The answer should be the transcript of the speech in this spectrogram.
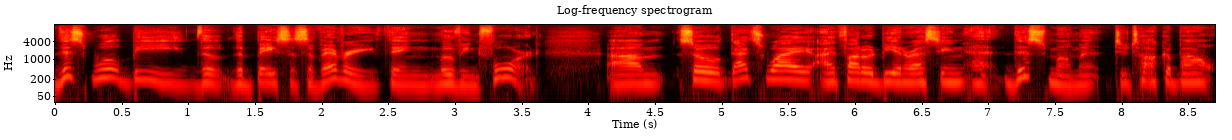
this will be the the basis of everything moving forward. Um, so that's why I thought it would be interesting at this moment to talk about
